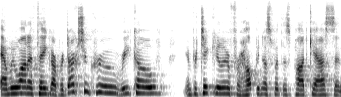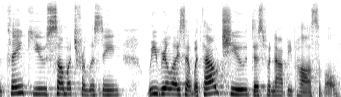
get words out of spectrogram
And we want to thank our production crew, Rico in particular, for helping us with this podcast. And thank you so much for listening. We realize that without you, this would not be possible.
